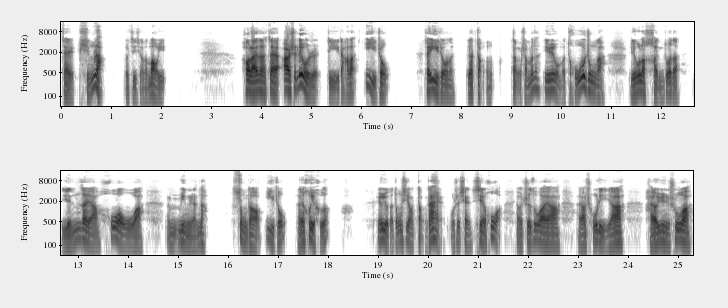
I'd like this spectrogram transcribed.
在平壤又进行了贸易。后来呢，在二十六日抵达了益州，在益州呢要等等什么呢？因为我们途中啊留了很多的银子呀、货物啊，命人呢送到益州来汇合。因为有的东西要等待，不是现现货，要制作呀，还要处理呀，还要运输啊，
